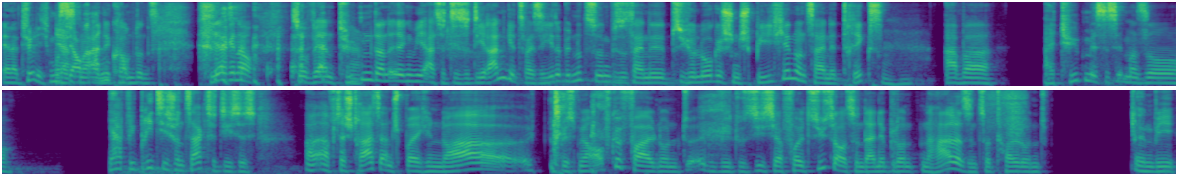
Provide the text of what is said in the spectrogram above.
ja, natürlich, muss ja, ja auch eine kommt und. Ja, genau. So, während Typen ja. dann irgendwie, also diese, die Rangehensweise, jeder benutzt irgendwie so seine psychologischen Spielchen und seine Tricks, mhm. aber bei Typen ist es immer so, ja, wie Brizi schon sagt, so dieses, auf der Straße ansprechen, na, du bist mir aufgefallen und irgendwie, du siehst ja voll süß aus und deine blonden Haare sind so toll und irgendwie.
